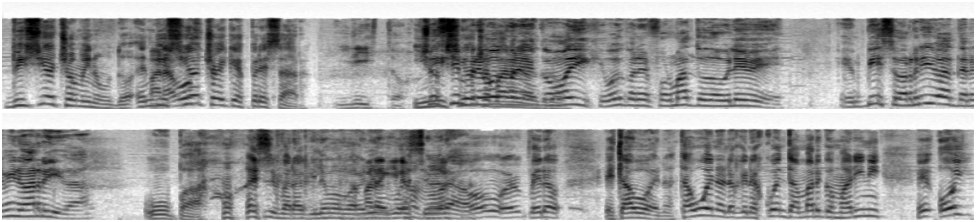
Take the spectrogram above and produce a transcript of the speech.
18 minutos. En Para 18 hay que expresar. Y listo. Y Yo 18 siempre voy con el como dije, voy con el formato W. Empiezo arriba, termino arriba. Upa, ese para quilombo Para ser bravo, eh, pero está bueno. Está bueno lo que nos cuenta Marcos Marini. Eh, hoy,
